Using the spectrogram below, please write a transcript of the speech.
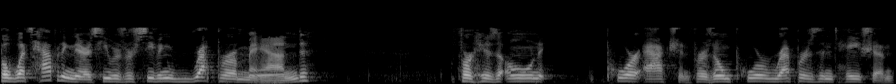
but what's happening there is he was receiving reprimand for his own poor action, for his own poor representation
